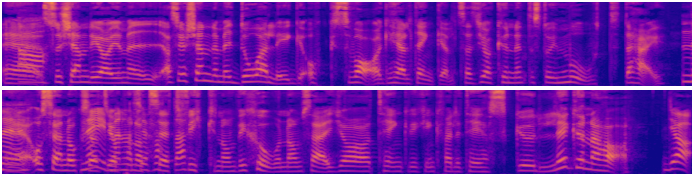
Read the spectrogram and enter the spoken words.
Eh, Ja. Så kände jag ju mig, alltså jag kände mig dålig och svag helt enkelt. Så att jag kunde inte stå emot det här. Eh, och sen också Nej, att jag på alltså, något jag sätt fattar. fick någon vision om så här, ja tänk vilken kvalitet jag skulle kunna ha. Ja,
